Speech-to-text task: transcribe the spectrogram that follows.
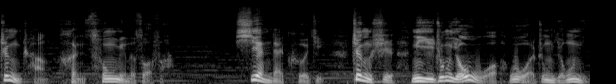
正常、很聪明的做法。现代科技正是你中有我，我中有你。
